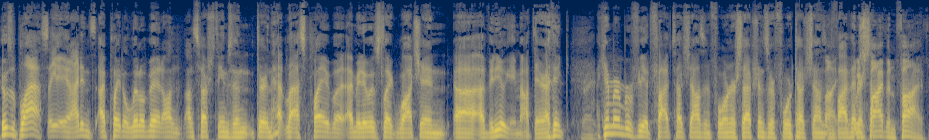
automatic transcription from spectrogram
it was a blast. I, I, didn't. I played a little bit on, on special teams and during that last play, but I mean, it was like watching uh, a video game out there. I think right. I can't remember if he had five touchdowns and four interceptions or four touchdowns five. and five interceptions. Five and five.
